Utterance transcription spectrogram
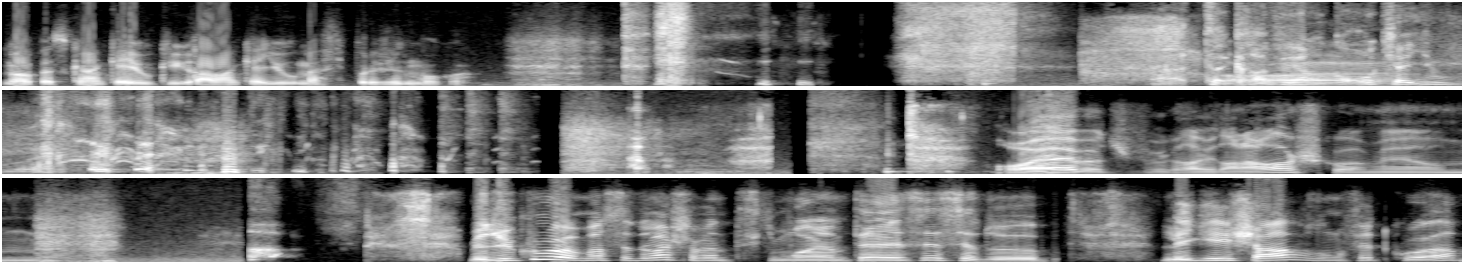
Non, parce qu'un caillou qui grave un caillou, merci pour le jeu de mots, quoi. Ah, t'as gravé un Euh. gros caillou. Ouais, bah tu peux graver dans la roche quoi, mais. euh, Mais du coup, euh, moi c'est dommage. ça m'a- Ce qui m'aurait intéressé, c'est de les geishas. Vous en faites quoi?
